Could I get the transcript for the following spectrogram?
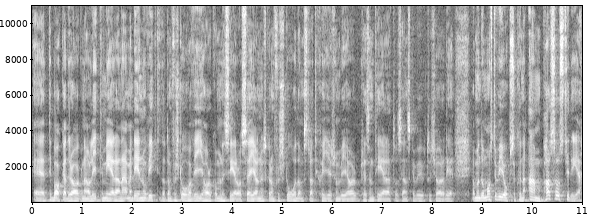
eh, tillbakadragna och lite mera, nej men det är nog viktigt att de förstår vad vi har att kommunicera och säga och nu ska de förstå de strategier som vi har presenterat och sen ska vi ut och köra det. Ja men då måste vi också kunna anpassa oss till det.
